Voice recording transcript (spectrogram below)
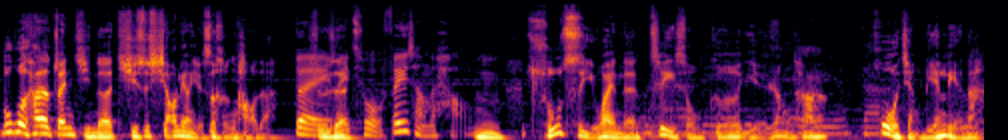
不过他的专辑呢，其实销量也是很好的，对，是不是没错，非常的好。嗯，除此以外呢，这首歌也让他获奖连连啊。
